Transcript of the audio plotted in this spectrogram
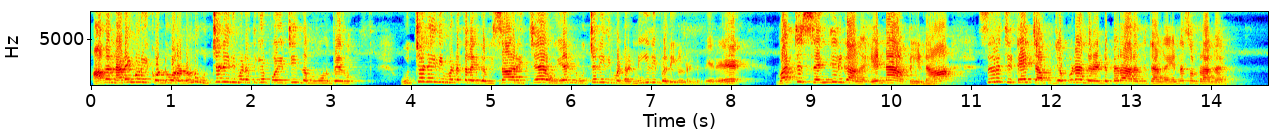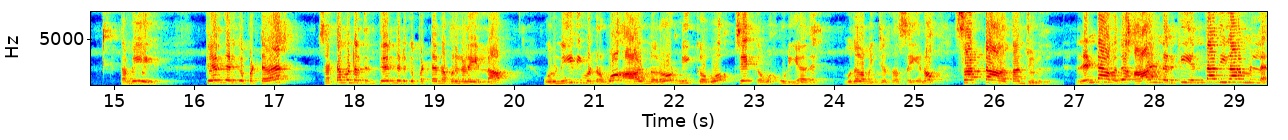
அதை நடைமுறை கொண்டு வரணும்னு உச்சநீதிமன்றத்துக்கே போயிடுச்சு இந்த மூணு பேரும். உச்சநீதிமன்றத்துல இதை விசாரிச்ச உயர் உச்சநீதிமன்ற நீதிபதிகள் ரெண்டு பேரு வச்சு செஞ்சிருக்காங்க. என்ன அப்படின்னா சிரிச்சுட்டே சப்பு சப்புன்னு அந்த ரெண்டு பேரும் அரைஞ்சிட்டாங்க. என்ன சொல்றாங்க? தம்பி தேர்ந்தெடுக்கப்பட்ட சட்டமன்றத்துக்கு தேர்ந்தெடுக்கப்பட்ட நபர்களை எல்லாம் ஒரு நீதிமன்றமோ ஆளுநரோ நீக்கவோ சேர்க்கவோ முடியாது. முதலமைச்சர் தான் செய்யணும். சட்டம் அதைத்தான் சொல்லுது. ரெண்டாவது ஆளுநருக்கு எந்த அதிகாரமும் இல்லை.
